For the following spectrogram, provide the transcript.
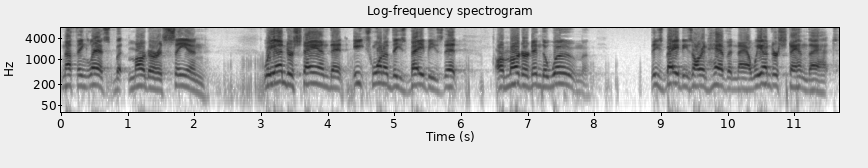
nothing less but murder, murderous sin. We understand that each one of these babies that are murdered in the womb, these babies are in heaven now. We understand that.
